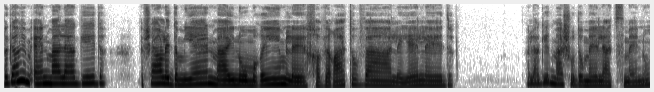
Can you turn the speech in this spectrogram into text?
וגם אם אין מה להגיד, אפשר לדמיין מה היינו אומרים לחברה טובה, לילד, ולהגיד משהו דומה לעצמנו.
